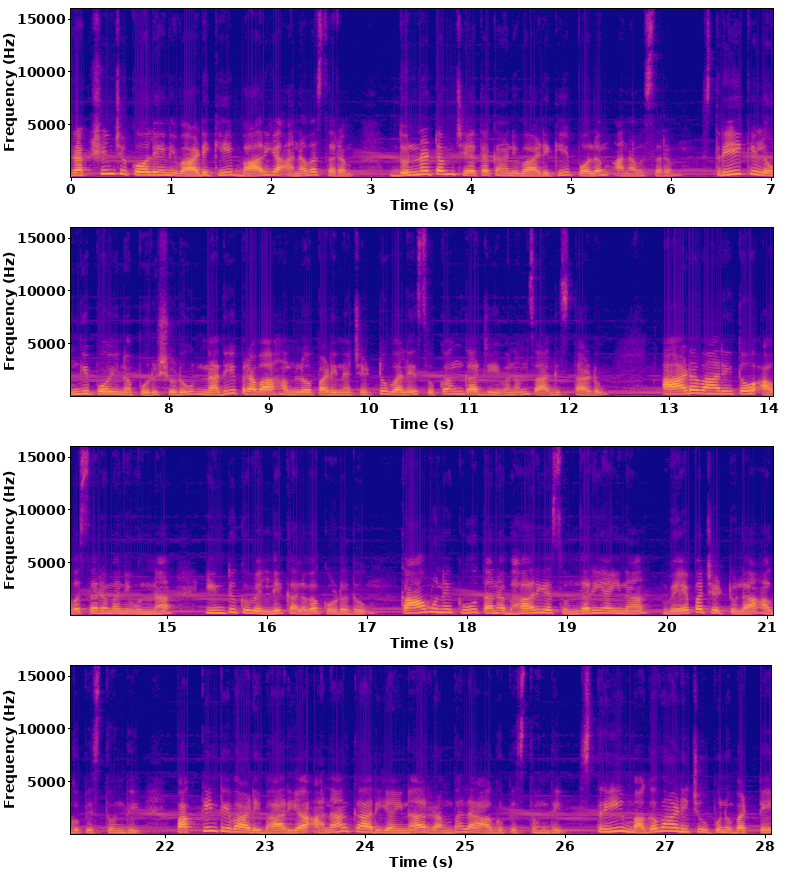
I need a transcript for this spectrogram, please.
రక్షించుకోలేని వాడికి భార్య అనవసరం. దున్నటం చేతకాని వాడికి పొలం అనవసరం. స్త్రీకి లొంగిపోయిన పురుషుడు నదీ ప్రవాహంలో పడిన చెట్టు వలె సుఖంగా జీవనం సాగిస్తాడు. ఆడవారితో అవసరమని ఉన్న ఇంటికి వెళ్ళి కలవకూడదు. కామునకు తన భార్య సుందరి అయిన వేప చెట్టులా అగుపిస్తుంది పక్కింటి వాడి భార్య అనాకారి అయిన రంభలా అగుపిస్తుంది స్త్రీ మగవాడి చూపును బట్టే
